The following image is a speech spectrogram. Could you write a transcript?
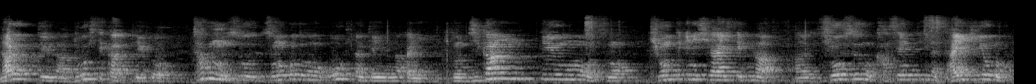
なるっていうのはどうしてかっていうと多分そそのことの大きな原因の中にその時間っていうものをその基本的に支配していくのはあの少数の河川的な大企業の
